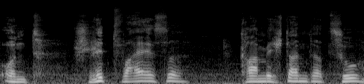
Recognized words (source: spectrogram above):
und schrittweise kam ich dann dazu,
